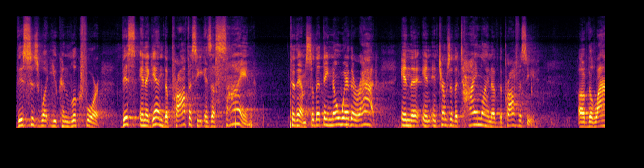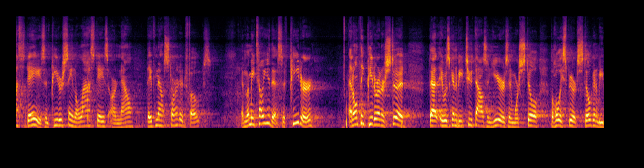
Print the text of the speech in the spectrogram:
this is what you can look for. This, and again, the prophecy is a sign to them so that they know where they're at in, the, in, in terms of the timeline of the prophecy of the last days. And Peter's saying the last days are now, they've now started, folks. And let me tell you this if Peter, I don't think Peter understood that it was going to be 2,000 years and we're still, the Holy Spirit's still going to be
